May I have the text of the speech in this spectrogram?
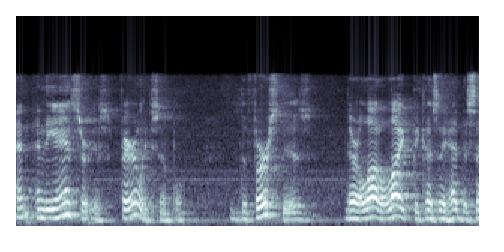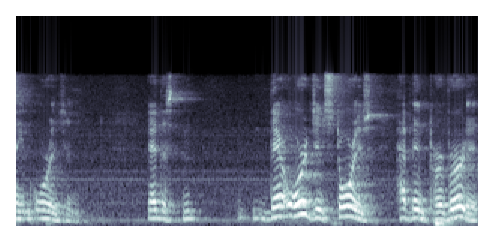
And, and the answer is fairly simple. The first is they're a lot alike because they had the same origin. They had this, their origin stories have been perverted,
